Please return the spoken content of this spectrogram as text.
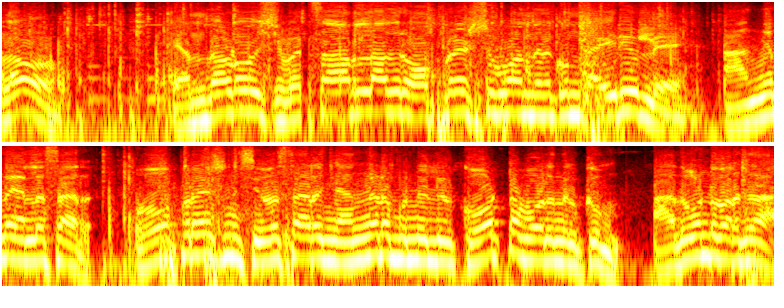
ഹലോ എന്താടോ ശിവസാറില്ലാതെ ഒരു ഓപ്പറേഷൻ പോകാൻ നിനക്കും ധൈര്യമില്ലേ? അങ്ങനെയല്ല സാർ. ഓപ്പറേഷൻ ശിവസാർ ഞങ്ങളുടെ മുന്നിൽ ഒരു കോട്ട പോലെ നിൽക്കും. അതുകൊണ്ട് പറഞ്ഞതാ.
